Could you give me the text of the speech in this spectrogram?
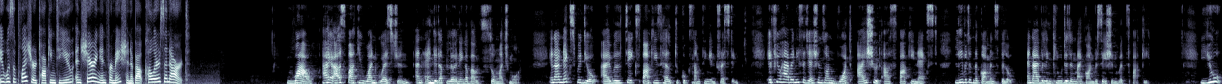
It was a pleasure talking to you and sharing information about colors and art. Wow, I asked Sparky one question and ended up learning about so much more. In our next video, I will take Sparky's help to cook something interesting. If you have any suggestions on what I should ask Sparky next, leave it in the comments below and I will include it in my conversation with Sparky. You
